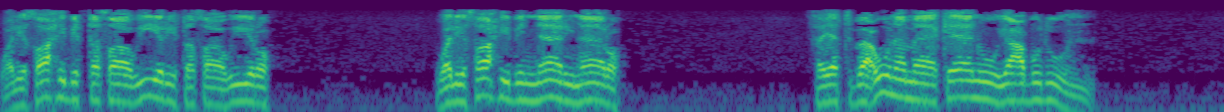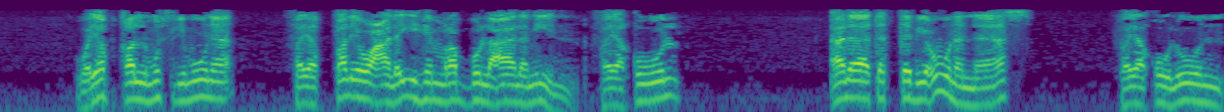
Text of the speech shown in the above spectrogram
ولصاحب التصاوير تصاويره ولصاحب النار ناره فيتبعون ما كانوا يعبدون ويبقى المسلمون فيطلع عليهم رب العالمين فيقول ألا تتبعون الناس؟ فيقولون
